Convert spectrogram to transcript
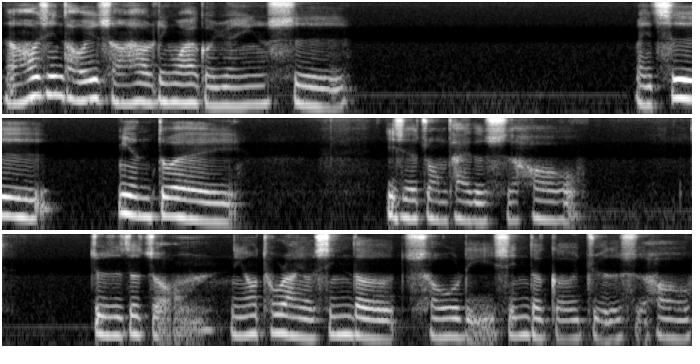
然后心头一沉，还有另外一个原因是，每次面对一些状态的时候。就是这种，你又突然有新的抽离、新的隔绝的时候，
